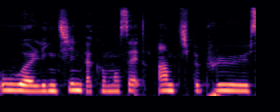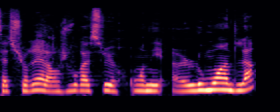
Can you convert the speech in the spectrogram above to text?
où euh, LinkedIn va commencer à être un petit peu plus saturé. Alors je vous rassure, on est loin de là,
